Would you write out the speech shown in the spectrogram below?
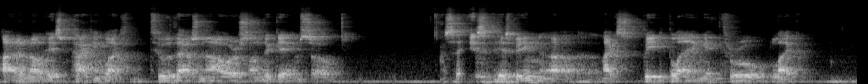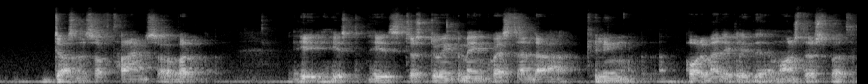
I don't know, he's packing like two thousand hours on the game, so, so he's, he's been uh, like speed playing it through like dozens of times. So, but he, he's he's just doing the main quest and uh, killing automatically the monsters, but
